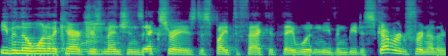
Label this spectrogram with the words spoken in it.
even though one of the characters hmm. mentions x-rays despite the fact that they wouldn't even be discovered for another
